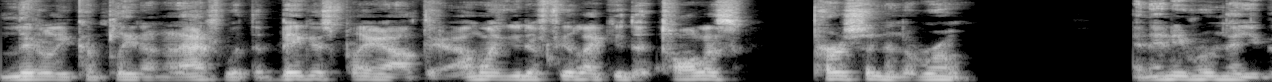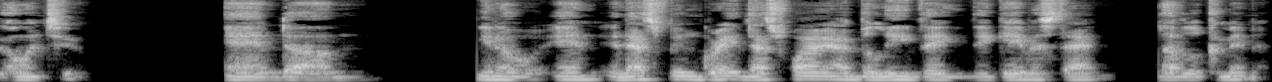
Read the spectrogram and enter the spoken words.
literally complete on an act with the biggest player out there. I want you to feel like you're the tallest person in the room in any room that you go into and um, you know, and and that's been great. That's why I believe they they gave us that level of commitment.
